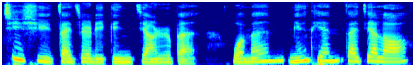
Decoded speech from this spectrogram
继续在这里给你讲日本。我们明天再见喽。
